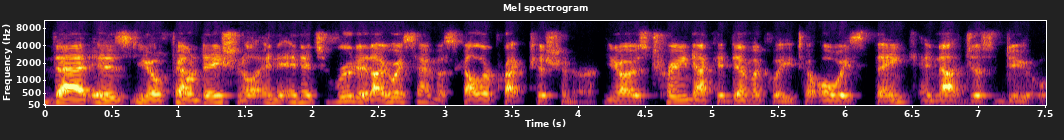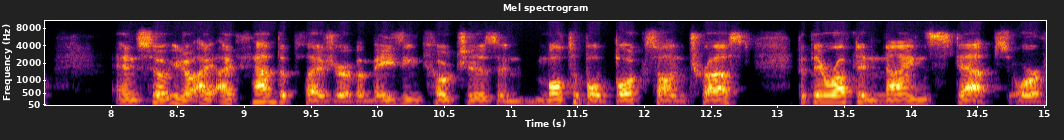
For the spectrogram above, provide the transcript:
that is you know foundational. And, and it's rooted i always say i'm a scholar practitioner. You know i was trained academically to always think and not just do. And so you know I, i've had the pleasure of amazing coaches and multiple books on trust but they were often nine steps or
